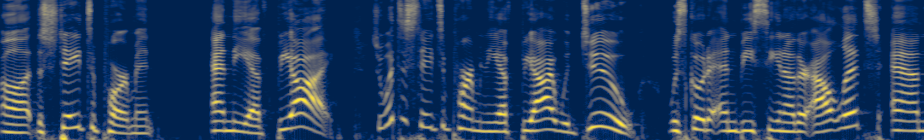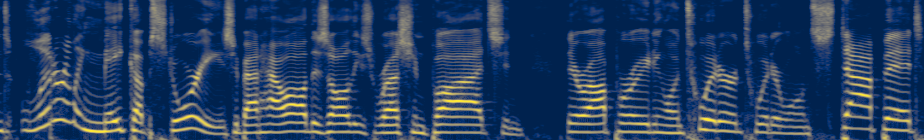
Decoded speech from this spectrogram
uh, the State Department, and the FBI. So, what the State Department and the FBI would do was go to NBC and other outlets and literally make up stories about how, oh, there's all these Russian bots and they're operating on Twitter. Twitter won't stop it.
